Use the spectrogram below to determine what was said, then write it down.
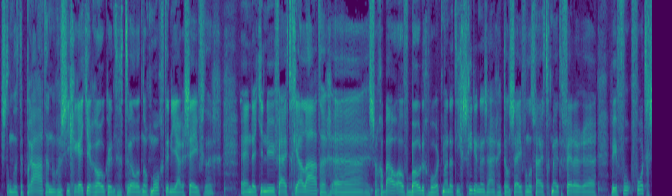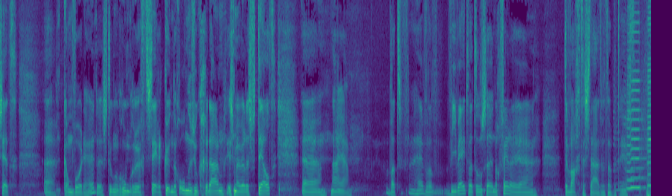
stonden te praten, nog een sigaretje rokend, terwijl het nog mocht in de jaren zeventig. En dat je nu, 50 jaar later, uh, zo'n gebouw overbodig wordt, maar dat die geschiedenis eigenlijk dan 750 meter verder uh, weer vo voortgezet uh, kan worden. Hè. Er is toen roemrucht sterrenkundig onderzoek gedaan, is mij wel eens verteld. Uh, nou ja, wat, hè, wie weet wat ons uh, nog verder te wachten staat wat dat betreft.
